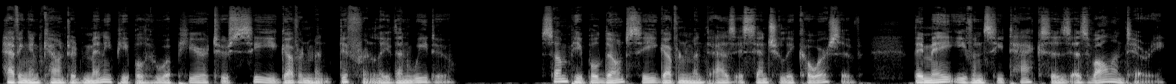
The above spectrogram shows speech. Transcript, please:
having encountered many people who appear to see government differently than we do. Some people don't see government as essentially coercive. They may even see taxes as voluntary.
